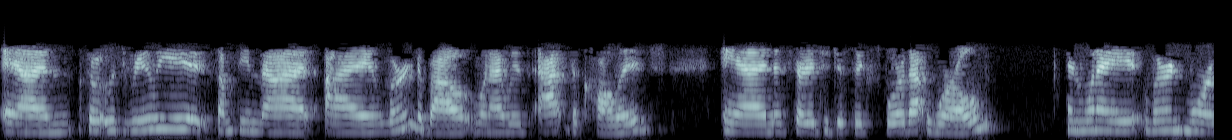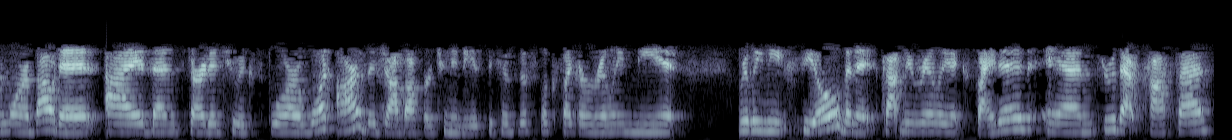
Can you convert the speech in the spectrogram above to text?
And so it was really something that I learned about when I was at the college and started to just explore that world. And when I learned more and more about it, I then started to explore what are the job opportunities because this looks like a really neat, really neat field and it got me really excited. And through that process,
